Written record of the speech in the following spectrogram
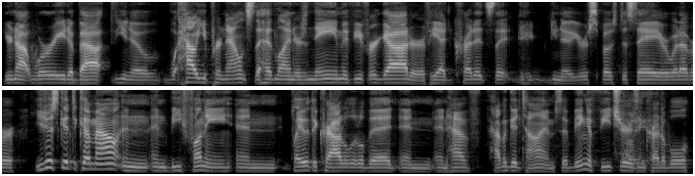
You're not worried about you know how you pronounce the headliner's name if you forgot or if he had credits that you know you're supposed to say or whatever. You just get to come out and, and be funny and play with the crowd a little bit and, and have have a good time. So being a feature is incredible.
